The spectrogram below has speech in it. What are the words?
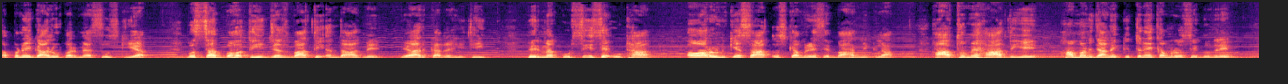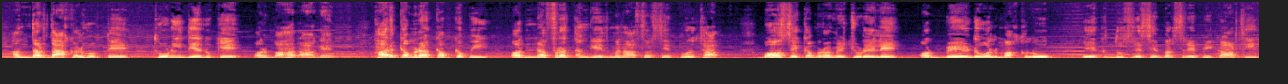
अपने गालों पर महसूस किया। वो सब बहुत ही जज्बाती अंदाज में प्यार कर रही थी। फिर मैं कुर्सी से उठा और उनके साथ उस कमरे से बाहर निकला। हाथों में हाथ दिए, हम अनजाने कितने कमरों से गुजरे। अंदर दाखिल होते थोड़ी देर रुके और बाहर आ गए। हर कमरा कपकपी और नफरत अंगेज मनासर से पुर था। बहुत से कमरों में चुड़ेले और बेडोल मखलूक एक दूसरे से बरसरे बेकार थी,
